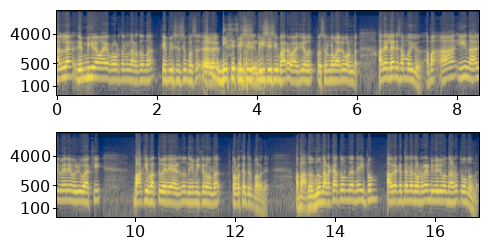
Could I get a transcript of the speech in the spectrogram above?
നല്ല ഗംഭീരമായ പ്രവർത്തനം നടത്തുന്ന K P C C DCC D C C ഭാരവാഹികൾ പ്രസിഡന്റുമാരും ഉണ്ട് അതെല്ലാവരും സമ്മതിക്കുന്നു. അപ്പം ആ ഈ നാല് പേരെ ഒഴിവാക്കി ബാക്കി പത്ത് പേരെയായിരുന്നു നിയമിക്കണമെന്ന് തുടക്കത്തിൽ പറഞ്ഞ്. അപ്പോൾ അതൊന്നും നടക്കാത്തതുകൊണ്ട് തന്നെ ഇപ്പം അവരൊക്കെ തന്നെ തുടരേണ്ടി വരുമെന്നാണ് തോന്നുന്നത്.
